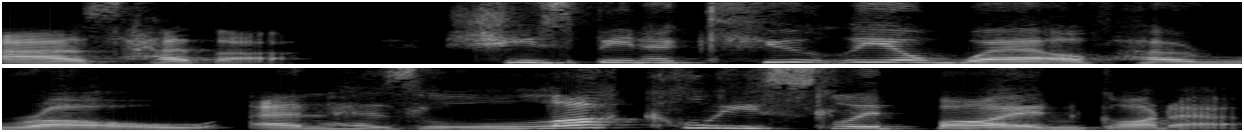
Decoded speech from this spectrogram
as heather. She's been acutely aware of her role and has luckily slid by and got it.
